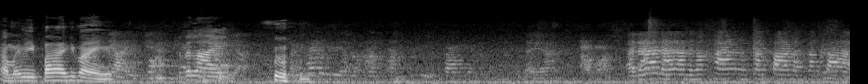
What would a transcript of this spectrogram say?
เอาไม่มีป้ายพี่ใหม่ใหญ่เนี่ยไม่เป็นไรไหนอะอันนั้นอันนั้นอันนั้นข้างข้างๆป้ายข้างข้างๆป้าย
